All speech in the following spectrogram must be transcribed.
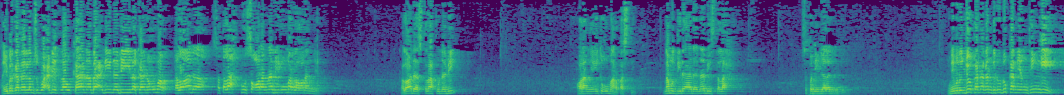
Nabi berkata dalam sebuah hadis, "Lau kana ba'di nabi lakana Umar." Kalau ada setelahku seorang nabi, Umar lah orangnya. Kalau ada setelahku nabi, orangnya itu Umar pasti. Namun tidak ada nabi setelah sepeninggalanku. Ini menunjukkan akan kedudukan yang tinggi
